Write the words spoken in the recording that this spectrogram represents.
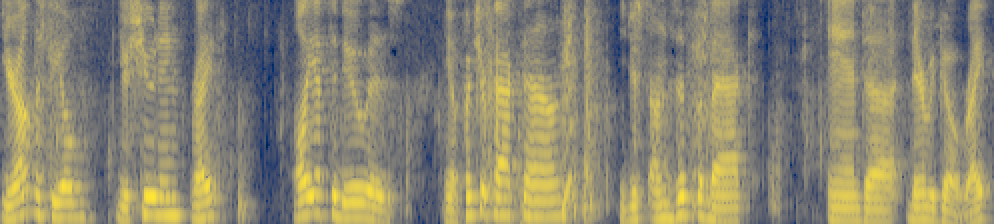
you're out in the field, you're shooting, right? All you have to do is, you know, put your pack down, you just unzip the back, and uh, there we go, right?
